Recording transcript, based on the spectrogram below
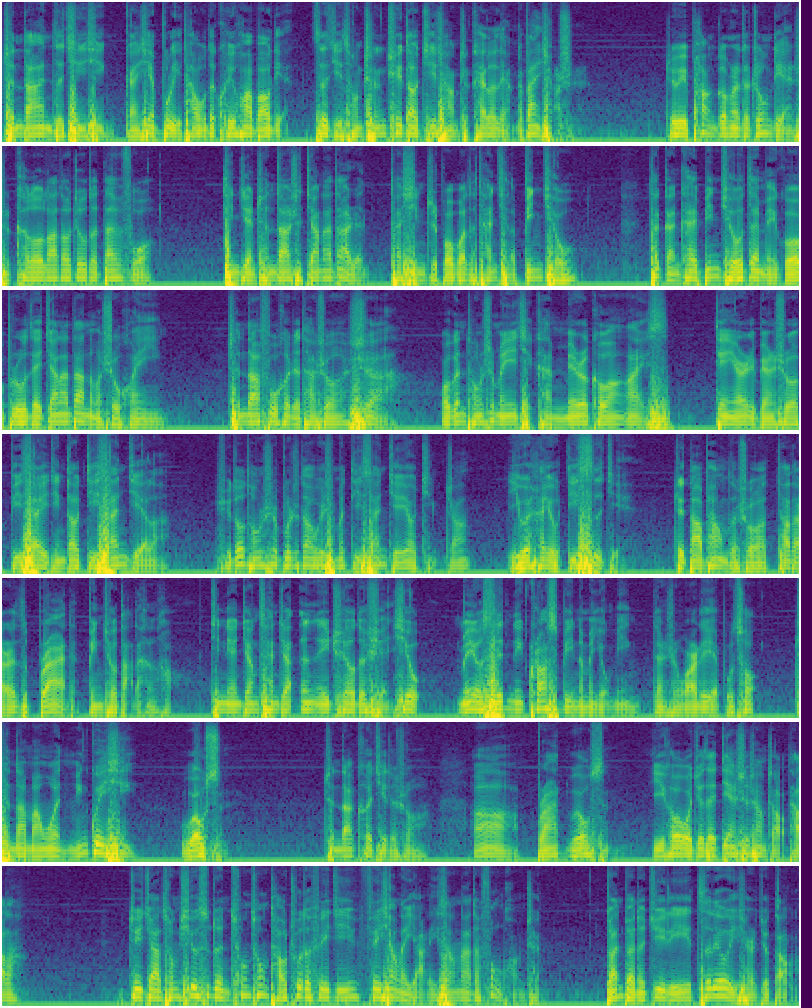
陈达暗自庆幸，感谢布里塔乌的葵花宝典，自己从城区到机场只开了两个半小时。这位胖哥们的终点是科罗拉多州的丹佛。听见陈达是加拿大人，他兴致勃勃地谈起了冰球。他感慨冰球在美国不如在加拿大那么受欢迎。陈达附和着他说：“是啊，我跟同事们一起看《Miracle on Ice》电影里边说，比赛已经到第三节了。许多同事不知道为什么第三节要紧张。”以为还有第四节。这大胖子说，他的儿子 Brad 冰球打得很好，今年将参加 NHL 的选秀，没有 Sidney Crosby 那么有名，但是玩的也不错。陈达忙问：“您贵姓？”Wilson。陈达客气地说：“啊，Brad Wilson，以后我就在电视上找他了。”这架从休斯顿匆匆逃出的飞机飞向了亚利桑那的凤凰城，短短的距离，滋溜一下就到了。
